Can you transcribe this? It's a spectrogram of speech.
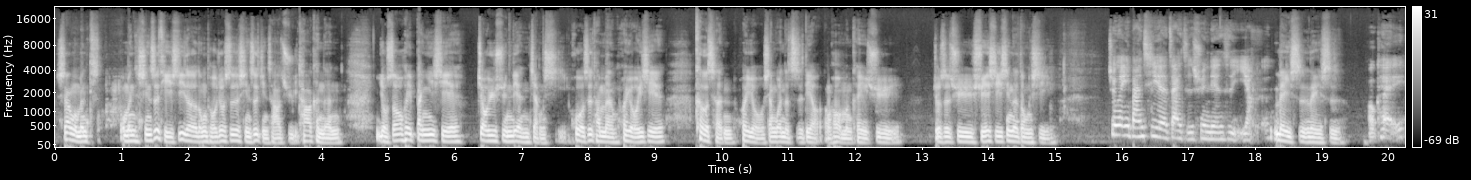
像我们体我们刑事体系的龙头就是刑事警察局，他可能有时候会办一些教育训练讲习，或者是他们会有一些课程，会有相关的资料，然后我们可以去就是去学习新的东西，就跟一般企业在职训练是一样的。类似类似。OK，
